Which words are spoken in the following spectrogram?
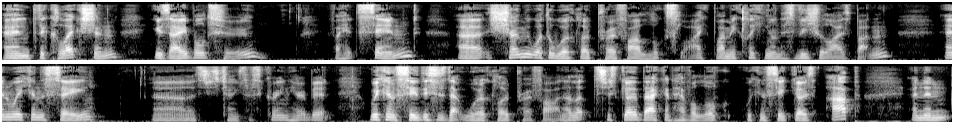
and the collection is able to, if I hit send, uh, show me what the workload profile looks like by me clicking on this visualize button. And we can see, uh, let's just change the screen here a bit. We can see this is that workload profile. Now let's just go back and have a look. We can see it goes up and then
